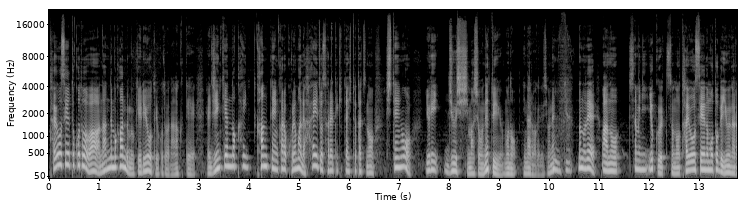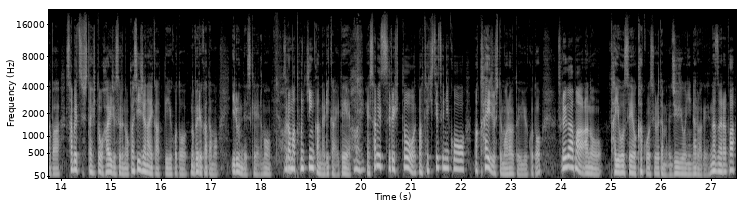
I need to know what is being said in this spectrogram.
多様性という言葉は何でもかんでも受け入れようということではなくてえ人権の観点からこれまで排除されてきた人たちの視点をより重視しましょうねというものになるわけですよね。うんうん。なのであのちなみによくその多様性のもとで言うならば差別した人を排除するのおかしいじゃないかっていうことを述べる方もいるんですけれどもそれはまあとんちんかんな理解で、はい。え差別する人をまあ適切にこう、まあ、解除してもらうということそれがまああの多様性を確保するための重要になるわけです。なぜならば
